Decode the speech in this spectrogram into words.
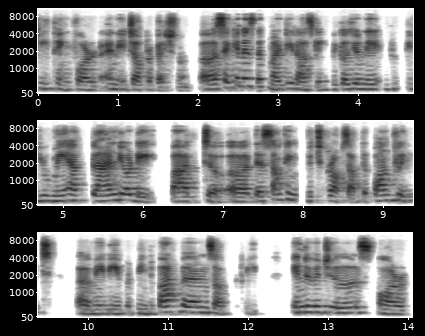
key thing for an hr professional. Uh, second is that multitasking because you may you may have planned your day but uh, there's something which crops up the conflict uh, maybe between departments or between individuals or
